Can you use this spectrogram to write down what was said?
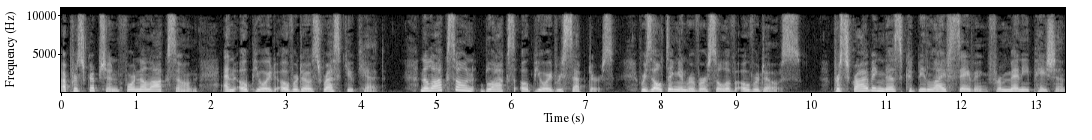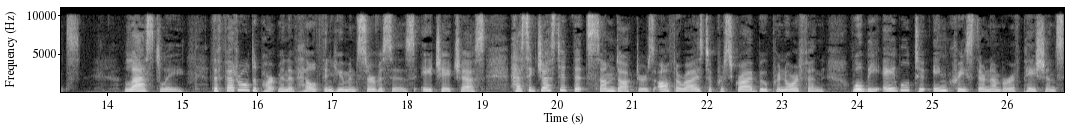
a prescription for naloxone, an opioid overdose rescue kit. Naloxone blocks opioid receptors, resulting in reversal of overdose. Prescribing this could be life saving for many patients. Lastly, the Federal Department of Health and Human Services, HHS, has suggested that some doctors authorized to prescribe buprenorphine will be able to increase their number of patients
